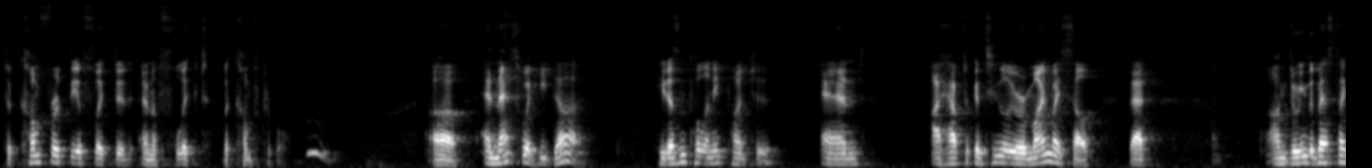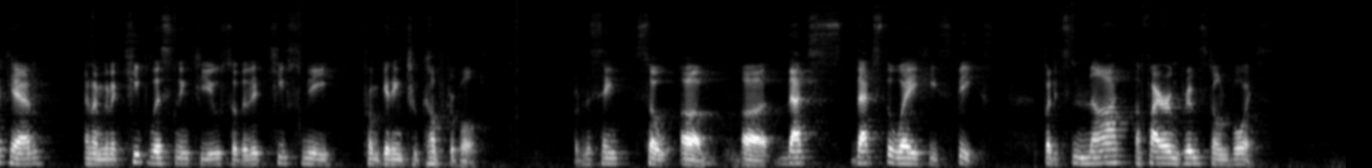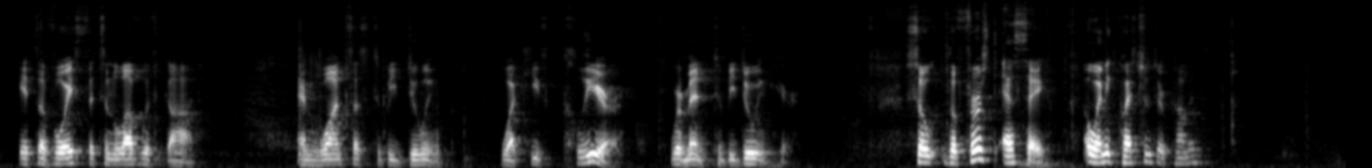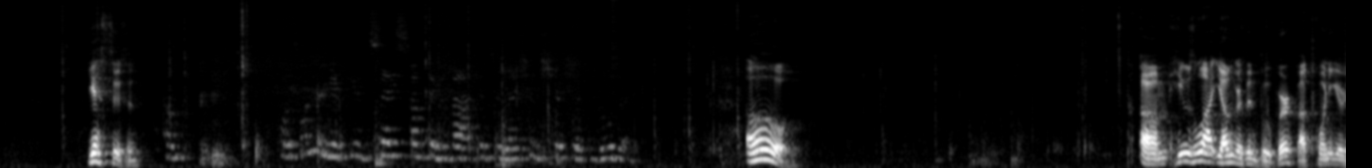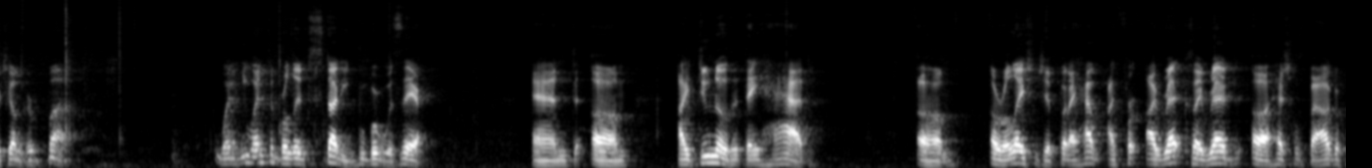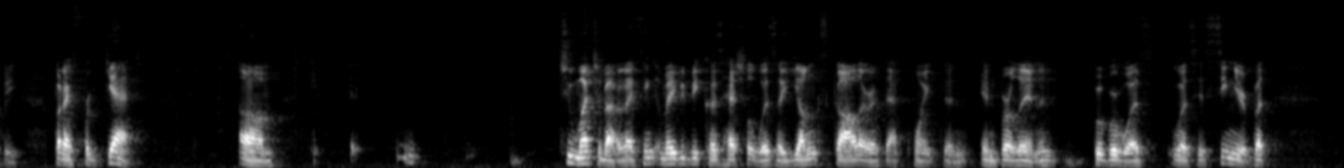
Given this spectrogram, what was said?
To comfort the afflicted and afflict the comfortable. Uh, and that's what he does. He doesn't pull any punches, and I have to continually remind myself that I'm doing the best I can, and I'm going to keep listening to you so that it keeps me from getting too comfortable. But at the same, so uh, uh, that's that's the way he speaks. But it's not a fire and brimstone voice. It's a voice that's in love with God and wants us to be doing what he's clear we're meant to be doing here. So the first essay. Oh, any questions or comments? Yes, Susan. Um, I was wondering if you'd say something about his relationship with Buber. Oh. Um, he was a lot younger than Buber, about 20 years younger, but when he went to Berlin to study, Buber was there. And um, I do know that they had um, a relationship, but I have I, for, I read because I read uh, Heschel's biography, but I forget um, too much about it. I think maybe because Heschel was a young scholar at that point in, in Berlin, and Buber was was his senior. But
